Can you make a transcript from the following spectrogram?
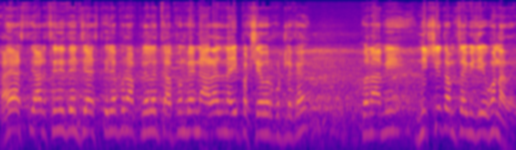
काय असते अडचणी त्यांच्या असतील पण आपल्याला आपण काही नाराज नाही पक्षावर कुठलं काय. पण आम्ही निश्चित आमचा विजय होणार आहे.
